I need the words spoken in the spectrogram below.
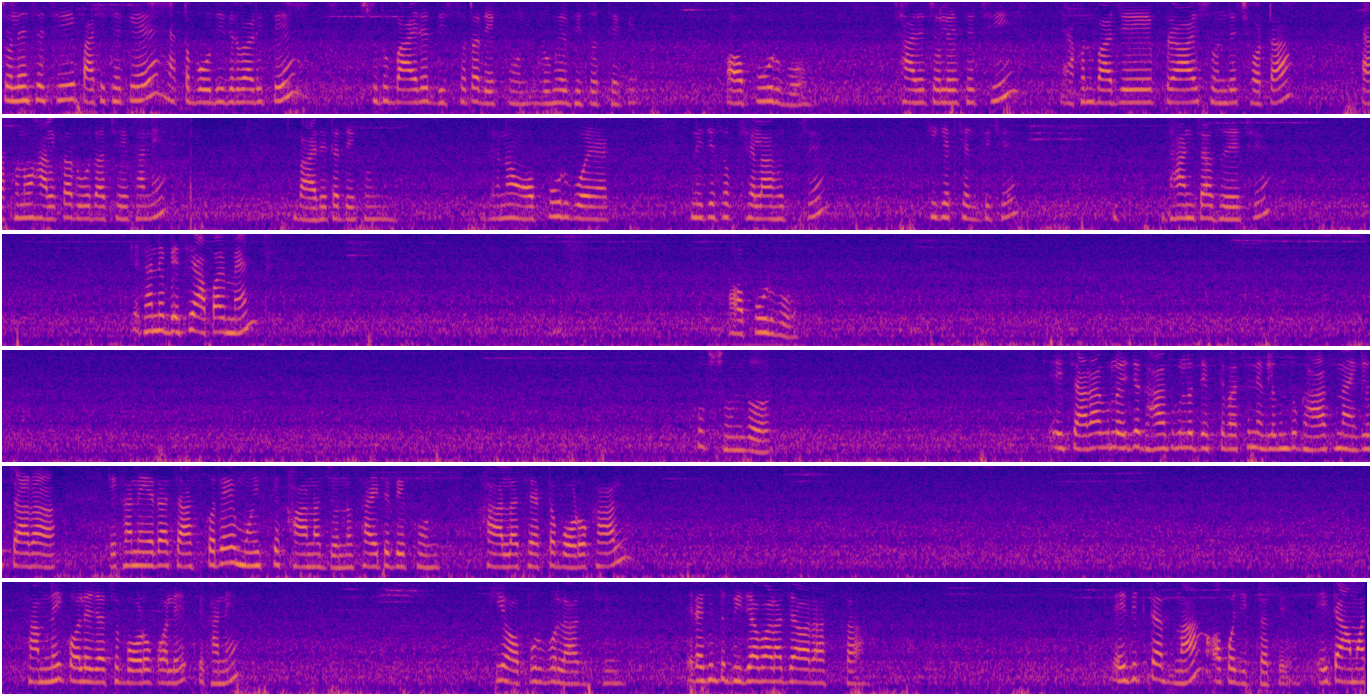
চলে এসেছি পার্টি থেকে, একটা বৌদিদের বাড়িতে। শুধু বাইরের দৃশ্যটা দেখুন, রুমের ভিতর থেকে। অপূর্ব। ছাদে চলে এসেছি। এখন বাজে প্রায় সন্ধে ছটা। এখনও হালকা রোদ আছে এখানে। বাইরেটা দেখুন, যেন অপূর্ব এক। নিচে সব খেলা হচ্ছে। ক্রিকেট খেলতেছে। ধান চাষ হয়েছে। এখানে বেশি অ্যাপার্টমেন্ট অপূর্ব। খুব সুন্দর। এই চারাগুলো, এই যে ঘাসগুলো দেখতে পাচ্ছেন, এগুলো কিন্তু ঘাস না, এগুলো চারা। এখানে এরা চাষ করে মহিষকে খাওয়ানোর জন্য। সাইডে দেখুন, খাল আছে, একটা বড় খাল। সামনেই কলেজ আছে, বড় কলেজ এখানে। কি অপূর্ব লাগছে। এটা কিন্তু বিজাবাড়া যাওয়ার রাস্তা। এই দিকটা না, অপোজিটটাতে। এইটা আমার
